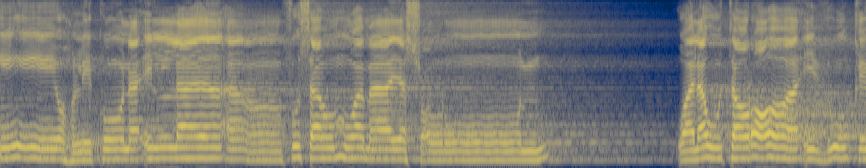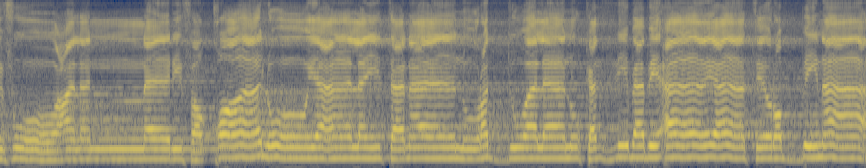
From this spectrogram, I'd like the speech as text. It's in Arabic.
يهلكون إلا أنفسهم وما يشعرون ولو ترى إذ وقفوا على النار فقالوا يا ليتنا نرد ولا نكذب بآيات ربنا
